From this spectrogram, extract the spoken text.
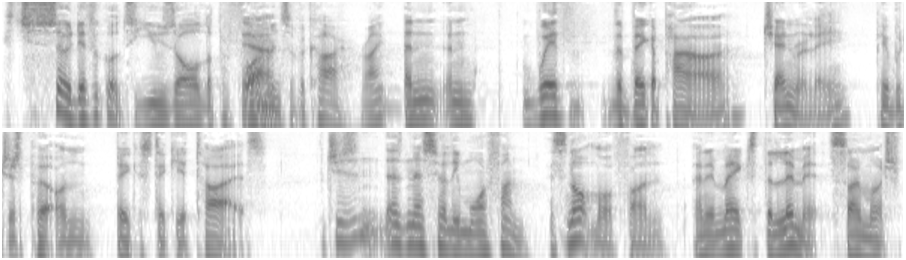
It's just so difficult to use all the performance Yeah. of a car, right? And and with the bigger power, generally, people just put on bigger, stickier tires. Which isn't necessarily more fun. It's not more fun, and it makes the limit so much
